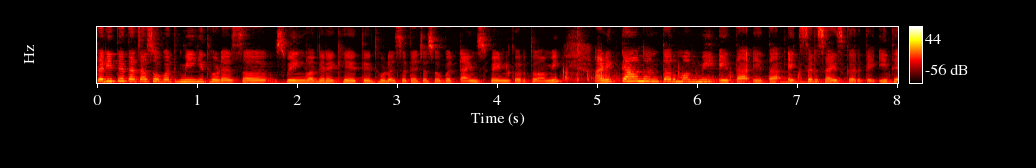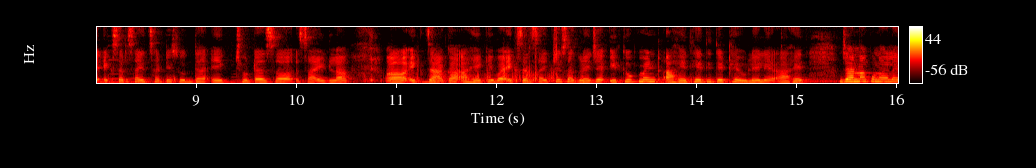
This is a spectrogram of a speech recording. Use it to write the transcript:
तर इथे त्याच्यासोबत मीही थोडंसं स्विंग वगैरे खेळते थोडंसं त्याच्यासोबत टाईम स्पेंड करतो आम्ही. आणि त्यानंतर मग मी येता येता एक्सरसाइज करते. इथे एक्सरसाइजसाठी सुद्धा एक छोटंसं साईडला एक जागा आहे किंवा एक्सरसाइजचे सगळे जे इक्विपमेंट आहेत हे तिथे ठेवलेले आहेत. ज्यांना कुणाला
